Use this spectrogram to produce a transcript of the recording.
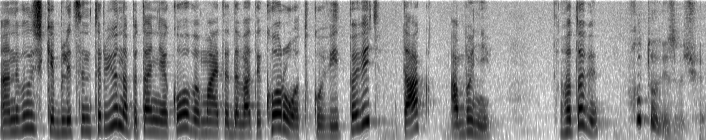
е, невеличке бліц-інтерв'ю, на питання якого ви маєте давати коротку відповідь так або ні. Готові? Готові, звичайно.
